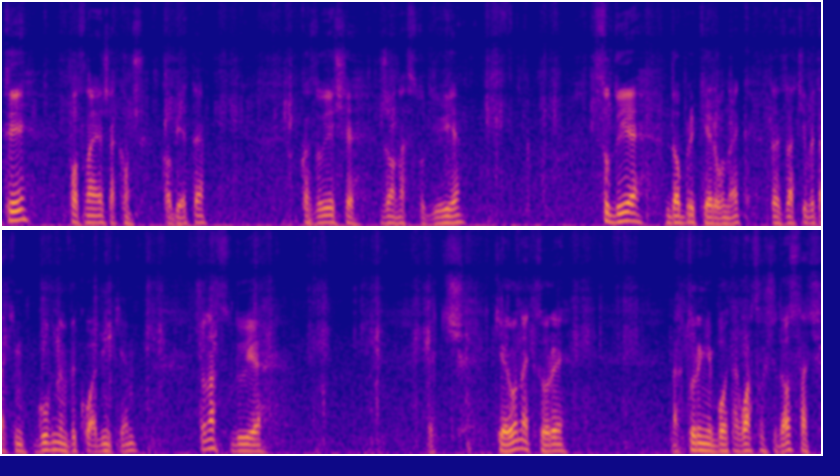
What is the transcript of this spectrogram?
ty poznajesz jakąś kobietę, okazuje się, że ona studiuje. Studiuje dobry kierunek, to jest dla ciebie takim głównym wykładnikiem, że ona studiuje jakiś kierunek, który, na który nie było tak łatwo się dostać,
